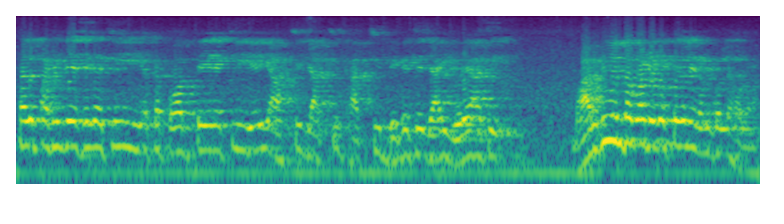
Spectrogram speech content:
তাহলে পার্টিতে এসে গেছি, একটা পদ পেয়ে গেছি এই আসছি, যাচ্ছি, খাচ্ছি, দেখেছে, যাই, ঘুরে আসি। ভারতীয় জনতা পার্টি করতে গেলে এরকম করলে হবে না।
